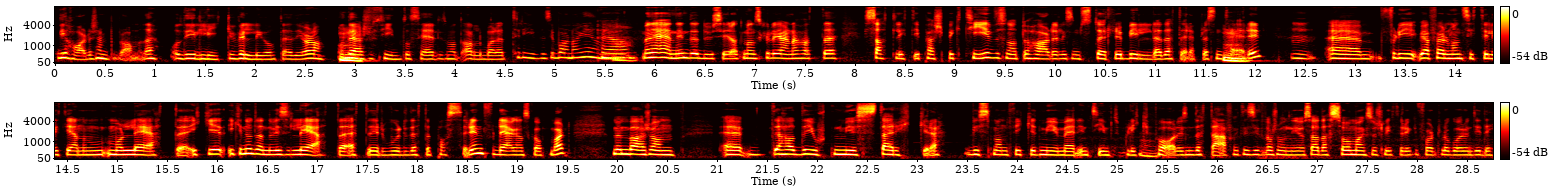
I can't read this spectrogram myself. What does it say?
de har det kjempebra med det, og de liker veldig godt det de gjør. da Og det er så fint å se liksom, at alle bare trives i barnehagen. Ja. Men jeg er enig i det du sier, at man skulle gjerne hatt det satt litt i perspektiv, sånn at du har det liksom større bildet dette representerer. Mm. Eh, fordi jeg føler man sitter litt igjennom med å lete, ikke, ikke nødvendigvis lete etter hvor dette passer inn, for det er ganske åpenbart, men bare sånn eh, Det hadde gjort den mye sterkere hvis man fikk et mye mer intimt blikk på liksom, dette er faktisk situasjonen i USA. Det er så mange som sliter og ikke får det til å gå rundt i det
